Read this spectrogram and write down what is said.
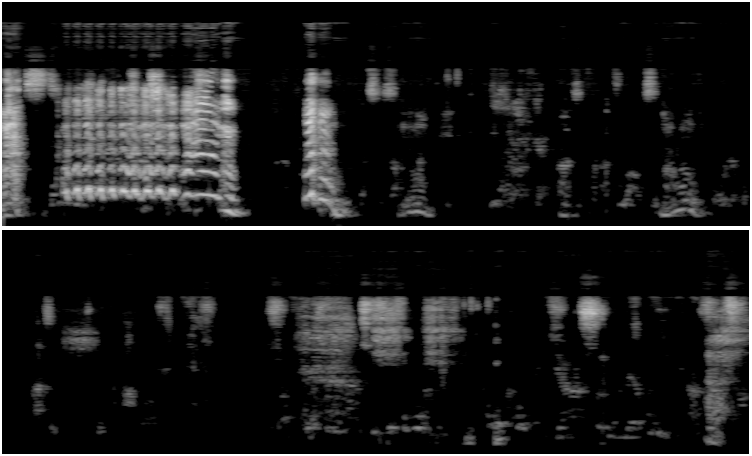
ha.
